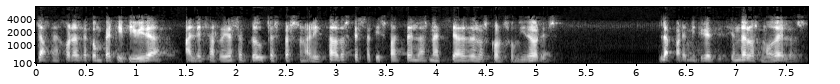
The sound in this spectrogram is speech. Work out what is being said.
Las mejoras de competitividad al desarrollarse productos personalizados que satisfacen las necesidades de los consumidores. La parametrización de los modelos,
